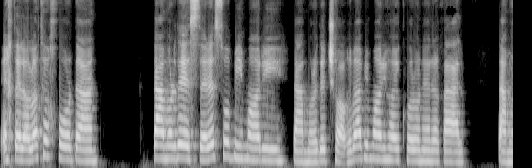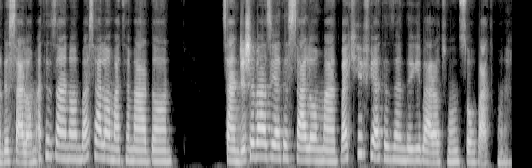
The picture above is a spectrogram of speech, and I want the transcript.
اختلالات خوردن در مورد استرس و بیماری در مورد چاقی و بیماری های کرونر قلب در مورد سلامت زنان و سلامت مردان. سنجش وضعیت سلامت و کیفیت زندگی براتون صحبت کنم.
